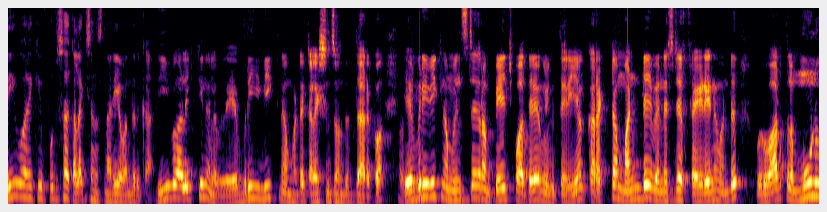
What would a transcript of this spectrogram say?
தீபாவளிக்கு புதுசாக கலெக்ஷன்ஸ் நிறைய வந்திருக்கா? தீபாவளிக்குன்னு இல்லை எவ்ரி வீக் நம்மகிட்ட கலெக்ஷன்ஸ் வந்துட்டு தான் இருக்கும். எவ்ரி வீக் நம்ம இன்ஸ்டாகிராம் பேஜ் பார்த்தாலே உங்களுக்கு தெரியும். கரெக்டாக மண்டே வெனஸ்டே ஃப்ரைடேன்னு வந்து ஒரு வாரத்தில் மூணு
